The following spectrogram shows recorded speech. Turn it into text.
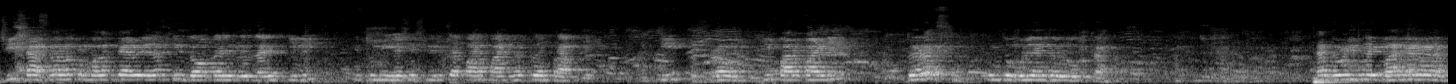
जी शासनानं तुम्हाला त्यावेळेला ती जबाबदारी निर्धारित केली की तुम्ही यशस्वीरित्या पार पाडणं क्रम प्राप्त ती ती पार पाडली तरच तुमचं मूल्यांकन लोक करतात. त्या जोडीचं एक भाग्य मॅडम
